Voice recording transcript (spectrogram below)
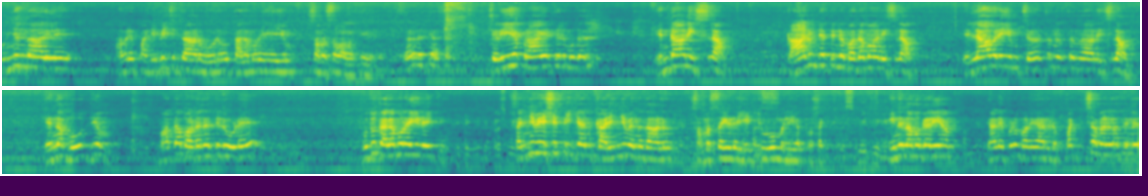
കുഞ്ഞുനാളിലെ അവരെ പഠിപ്പിച്ചിട്ടാണ് ഓരോ തലമുറയെയും സമസ്ത വളർത്തിയത്. വ്യത്യാസം. ചെറിയ പ്രായത്തിൽ മുതൽ എന്താണ് ഇസ്ലാം? കാരുണ്യത്തിന്റെ മതമാണ് ഇസ്ലാം. എല്ലാവരെയും ചേർത്ത് നിർത്തുന്നതാണ് ഇസ്ലാം എന്ന ബോധ്യം മതപഠനത്തിലൂടെ പുതുതലമുറയിലേക്ക് സന്നിവേശിപ്പിക്കാൻ കഴിഞ്ഞു എന്നതാണ് സമസ്തയുടെ ഏറ്റവും വലിയ പ്രസക്തി. ഇന്ന് നമുക്കറിയാം ഞാൻ എപ്പോഴും പറയാറുണ്ട് പച്ചവെള്ളത്തിന്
